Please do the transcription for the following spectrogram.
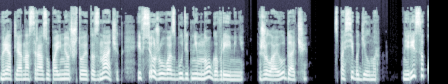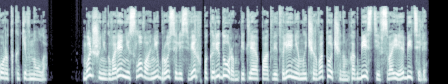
Вряд ли она сразу поймет, что это значит, и все же у вас будет немного времени. Желаю удачи. Спасибо, Гилмор. Нериса коротко кивнула. Больше не говоря ни слова, они бросились вверх по коридорам, петляя по ответвлениям и червоточинам, как бестии в своей обители,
